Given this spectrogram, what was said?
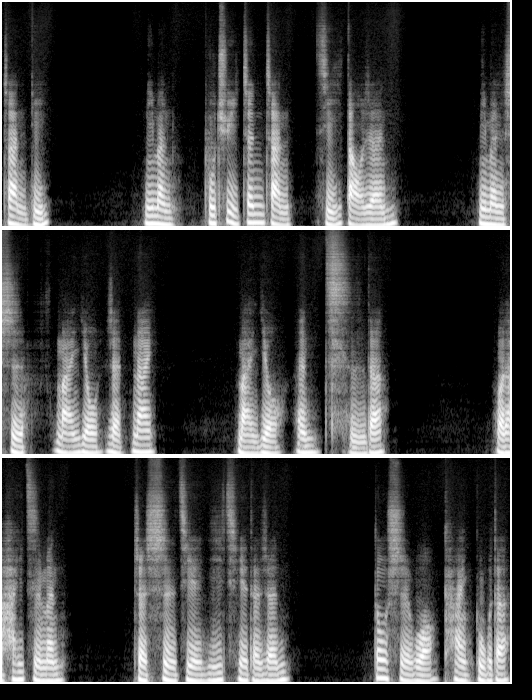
站立。你们不去征战击倒人，你们是满有忍耐、满有恩慈的。我的孩子们，这世界一切的人。都是我看顾的，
